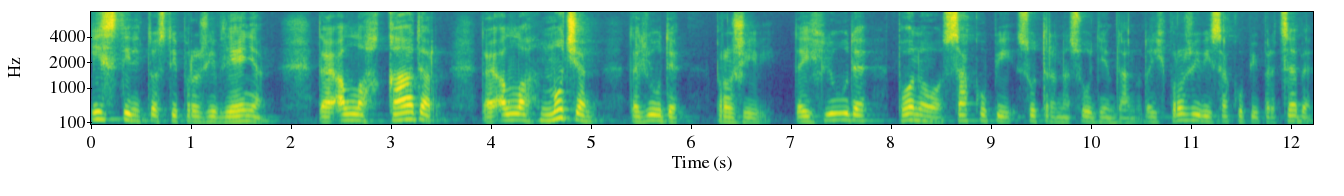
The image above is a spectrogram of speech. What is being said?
istinitosti proživljenja, da je Allah kadar, da je Allah moćan da ljude proživi, da ih ljude ponovo sakupi sutra na sudnjem danu, da ih proživi i sakupi pred sebe.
